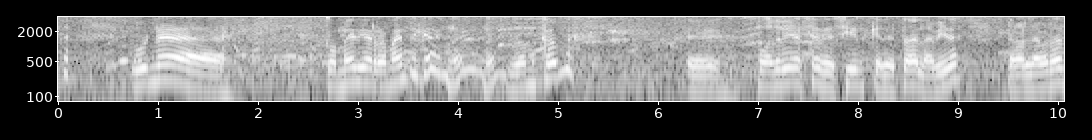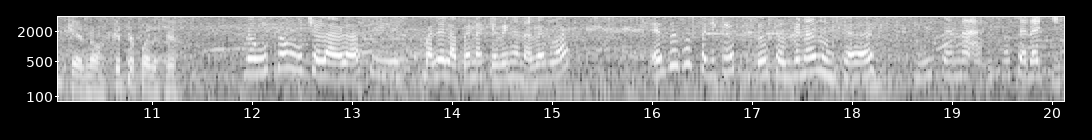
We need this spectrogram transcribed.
Una comedia romántica, ¿no? ¿No? Rom-com. Eh, podríase decir que de toda la vida, pero la verdad que no. ¿Qué te pareció? Me gustó mucho, la verdad, sí, vale la pena que vengan a verla. Es de esas películas que ustedes las ven anunciadas y dicen, ah, va a ser X.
